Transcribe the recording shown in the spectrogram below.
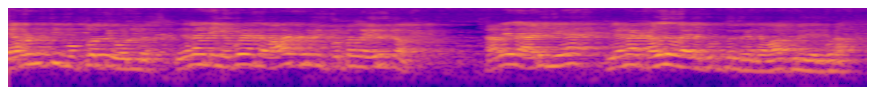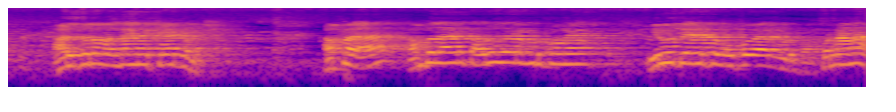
இருநூத்தி முப்பத்தி ஒண்ணு. இதெல்லாம் நீங்க போய் அந்த வாக்குறுதி புத்தகம் இருக்கும் தலையில அடிங்க இல்லைன்னா கழுது வாயில கொடுத்துருங்க அந்த வாக்குறுதியை கூட அடுத்த தடவை வந்தாங்கன்னா கேட்கணும்? அப்ப ஐம்பதாயிரத்து அறுபதாயிரம் கொடுப்போங்க இருபத்தாயிரத்து முப்பதாயிரம் கொடுப்போம். சொன்னானா?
